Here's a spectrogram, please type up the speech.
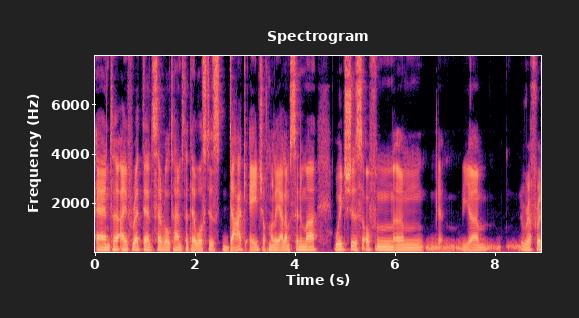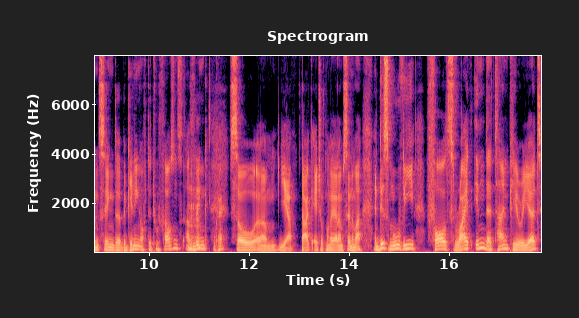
And uh, I've read that several times that there was this dark age of Malayalam cinema, which is often um, yeah, referencing the beginning of the 2000s, I think. Okay. So, um, yeah, dark age of Malayalam cinema. And this movie falls right in that time period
